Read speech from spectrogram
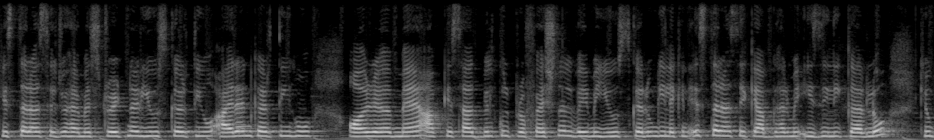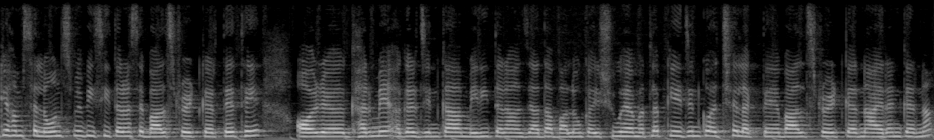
किस तरह से जो है मैं स्ट्रेटनर यूज़ करती हूँ आयरन करती हूँ। और मैं आपके साथ बिल्कुल प्रोफेशनल वे में यूज़ करूँगी, लेकिन इस तरह से कि आप घर में इजीली कर लो, क्योंकि हम सलोन्स में भी इसी तरह से बाल स्ट्रेट करते थे और घर में अगर जिनका मेरी तरह ज़्यादा बालों का इशू है मतलब कि जिनको अच्छे लगते हैं बाल स्ट्रेट करना आयरन करना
